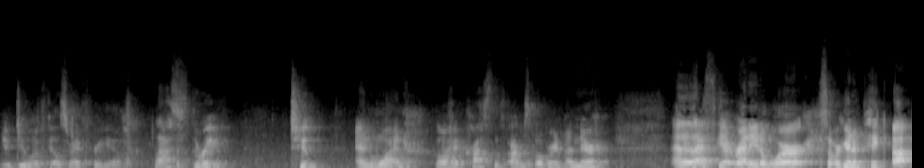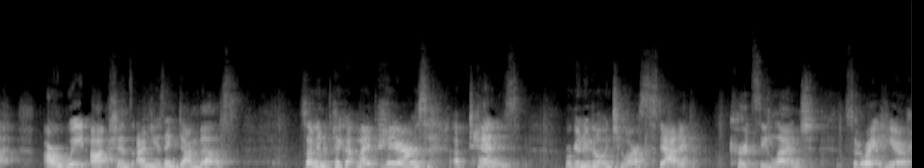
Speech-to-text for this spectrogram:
You do what feels right for you. Last three, two, and one. Go ahead, cross those arms over and under. And let's get ready to work. So we're gonna pick up our weight options. I'm using dumbbells. So I'm gonna pick up my pairs of 10s. We're gonna go into our static curtsy lunge. So right here,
